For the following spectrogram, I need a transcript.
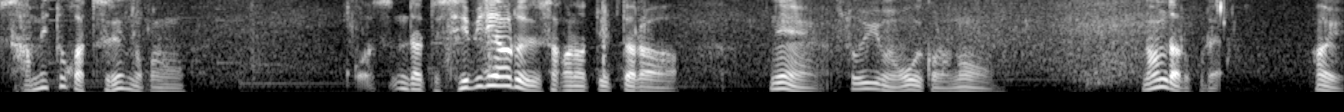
サメとか釣れんのかな。だって背びれある魚って言ったらねえそういうの多いからな。なんだろうこれ。はい。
